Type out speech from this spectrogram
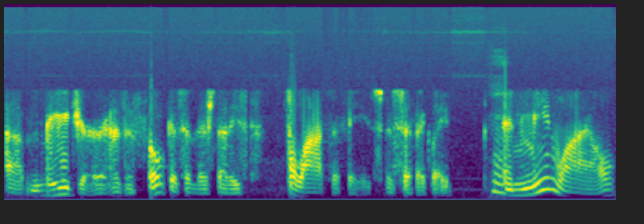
uh, major, as a focus of their studies, philosophy specifically. Hmm. And meanwhile,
